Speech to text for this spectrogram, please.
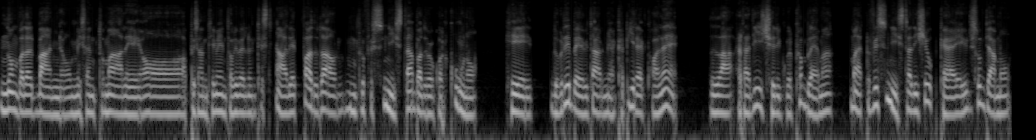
non vado al bagno, mi sento male, ho appesantimento a livello intestinale, vado da un professionista, vado da qualcuno che dovrebbe aiutarmi a capire qual è la radice di quel problema, ma il professionista dice ok, risolviamo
